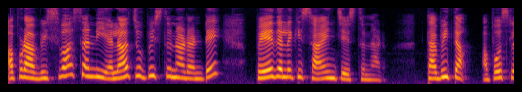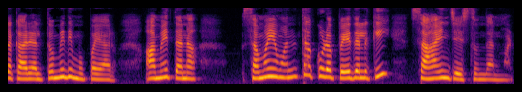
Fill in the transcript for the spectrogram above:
అప్పుడు ఆ విశ్వాసాన్ని ఎలా చూపిస్తున్నాడంటే పేదలకి సాయం చేస్తున్నాడు. తబిత అపోస్ల కార్యాలు తొమ్మిది ముప్పై ఆరు. ఆమె తన సమయం అంతా కూడా పేదలకి సహాయం చేస్తుందన్నమాట.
